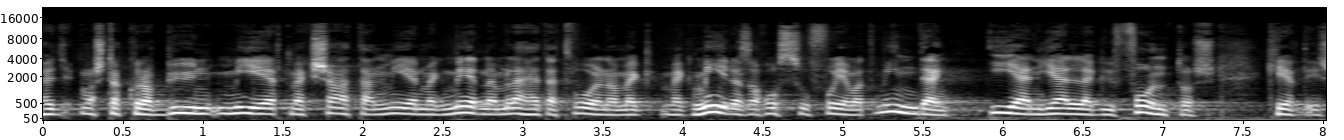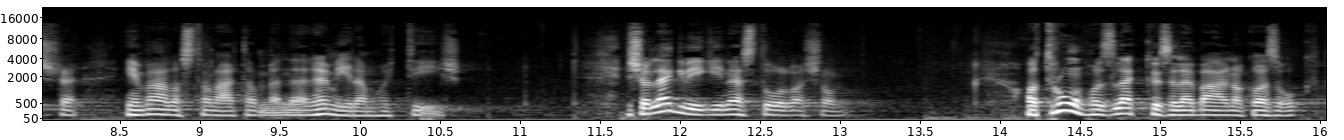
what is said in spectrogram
hogy most akkor a bűn miért, meg sátán miért, meg miért nem lehetett volna, meg, meg miért ez a hosszú folyamat. Minden ilyen jellegű, fontos kérdésre én választ találtam benne, remélem, hogy ti is. És a legvégén ezt olvasom. A trónhoz legközelebb állnak azok,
